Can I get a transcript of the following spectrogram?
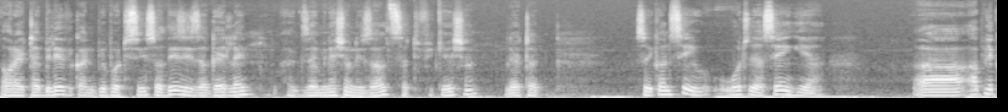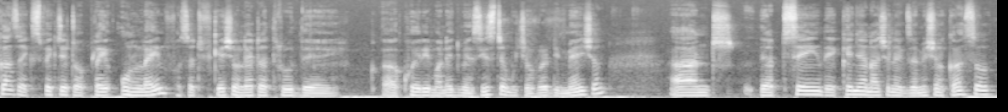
All right i believe you can be able to see. So this is a guideline examination results certification letter. So you can see what they are saying here uh, applicants are expected to apply online for certification letter through the uh, query management system which i've already mentioned. And they're saying the kenya national examination council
